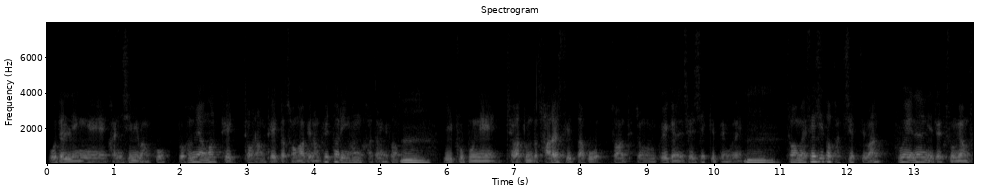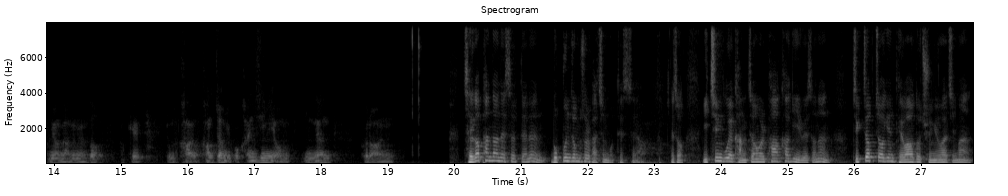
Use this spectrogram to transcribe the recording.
모델링에 관심이 많고, 또 한 명은 데이터랑 데이터 정합이랑 필터링 하는 과정에서 음, 이 부분이 제가 좀 더 잘할 수 있다고 저한테 좀 의견을 제시했기 때문에 음, 처음에 셋이서 같이 했지만 후에는 이제 두 명 두 명 나누면서 이렇게 좀 강, 강점 있고 관심이 엄- 있는 그런 제가 판단했을 때는 높은 점수를 받지 못했어요. 아, 그래서 이 친구의 강점을 파악하기 위해서는 직접적인 대화도 중요하지만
